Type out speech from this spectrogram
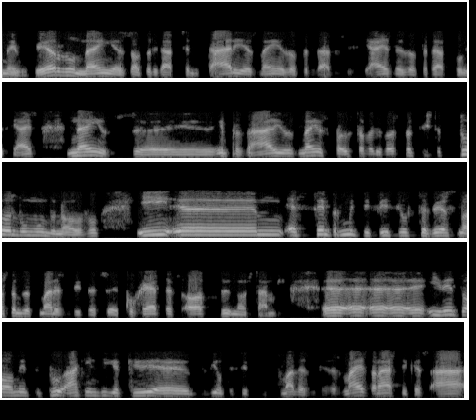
nem o Governo, nem as autoridades sanitárias, nem as autoridades judiciais, nem as autoridades policiais, nem os empresários, nem os, os trabalhadores, portanto, isto é todo um mundo novo, e é sempre muito difícil saber se nós estamos a tomar as medidas eh, corretas ou se não estamos. Uh, uh, eventualmente, há quem diga que deviam ter sido tomadas medidas mais drásticas há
